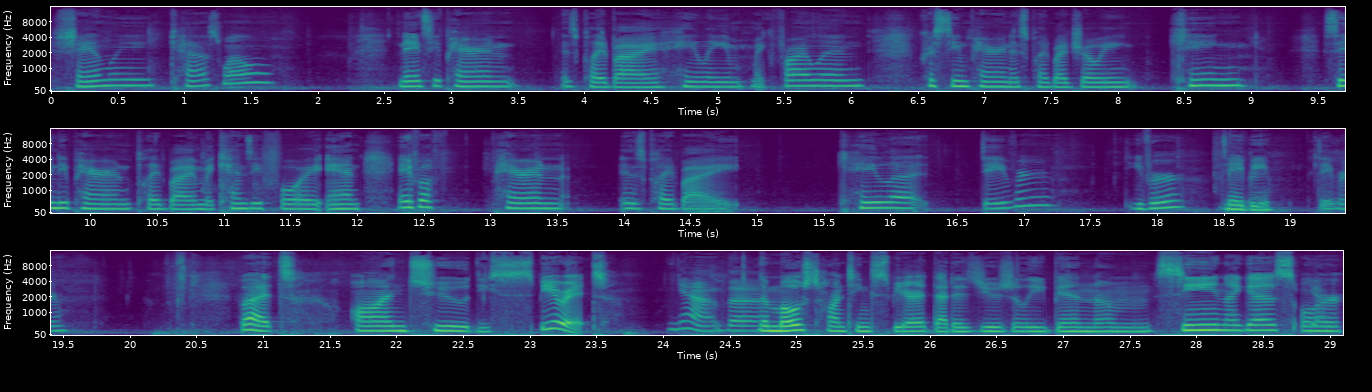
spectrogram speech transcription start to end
Shanley Caswell. Nancy Perrin is played by Hayley McFarland. Christine Perrin is played by Joey King. Cindy Perrin, played by Mackenzie Foy. And April Perrin is played by Kayla Daver? Dever, maybe. Daver. But on to the spirit, Yeah, the, the most haunting spirit that has usually been um, seen, I guess, or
